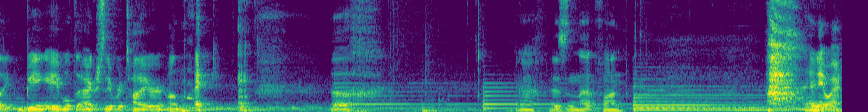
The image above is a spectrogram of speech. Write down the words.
like being able to actually retire. Unlike, ugh, yeah, isn't that fun? anyway,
